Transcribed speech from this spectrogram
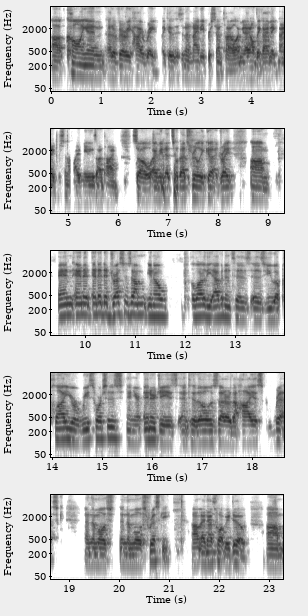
uh, calling in at a very high rate. Like it's in the 90 percentile. I mean, I don't think I make 90% of my meetings on time. So I mean, so that's really good, right? Um, and and it and it addresses um, you know, a lot of the evidence is is you apply your resources and your energies into those that are the highest risk and the most and the most risky, um, and that's what we do. Um,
